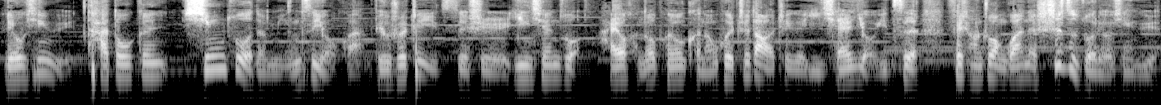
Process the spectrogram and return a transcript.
流星雨它都跟星座的名字有关？比如说这一次是英仙座，还有很多朋友可能会知道，这个以前有一次非常壮观的狮子座流星雨，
